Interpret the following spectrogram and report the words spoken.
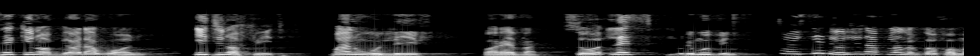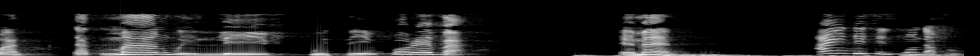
taken of the other one, eaten of it, man will live forever. So let's remove him. So you see the original plan of God for man, that man will live with him forever. Amen. And this is wonderful.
